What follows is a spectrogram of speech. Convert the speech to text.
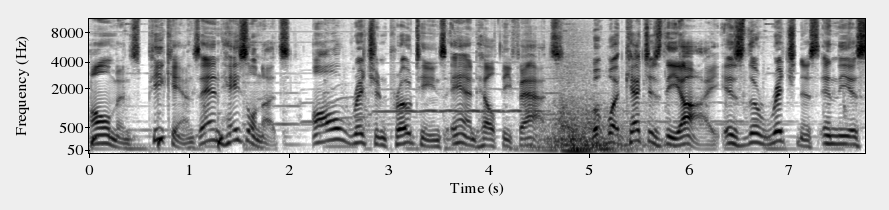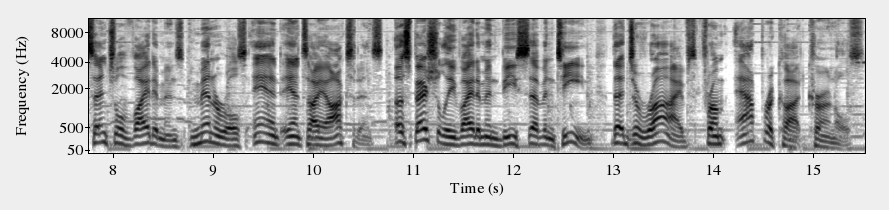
almonds, pecans, and hazelnuts, all rich in proteins and healthy fats. But what catches the eye is the richness in the essential vitamins, minerals, and antioxidants, especially vitamin B17 that derives from apricot kernels.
